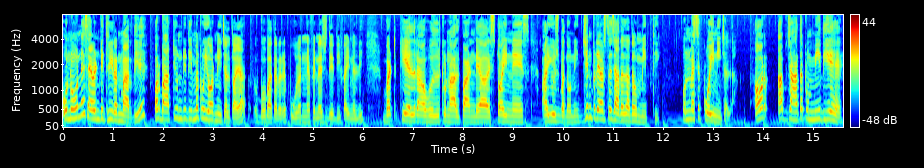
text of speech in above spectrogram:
उन्होंने 73 रन मार दिए और बाकी उनकी टीम में कोई और नहीं चल पाया। वो बात अलग है, पूरन ने फिनिश दे दी finally but K Rahul Krunal Pandya Stoinis Ayush Badoni जिन प्लेयर्स से ज़्यादा ज़्यादा उम्मीद थी, उनमें से कोई नहीं चला। और अब जहाँ तक उम्मीद ये है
